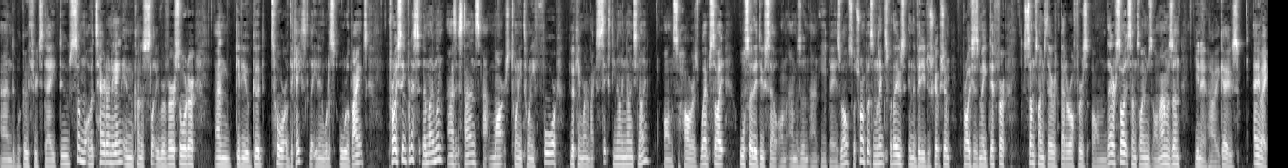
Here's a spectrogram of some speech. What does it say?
and we'll go through today, do somewhat of a teardown again in kind of slightly reverse order, and give you a good tour of the case, let you know what it's all about. Pricing for this at the moment, as it stands at March 2024, looking around about $69.99 on Sahara's website. Also, they do sell on Amazon and eBay as well. So I'll try and put some links for those in the video description. Prices may differ. Sometimes there's better offers on their site, sometimes on Amazon. You know how it goes. Anyway,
